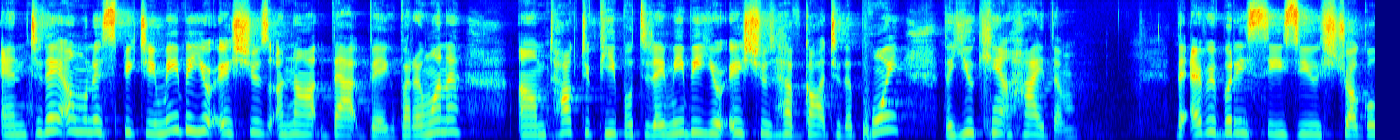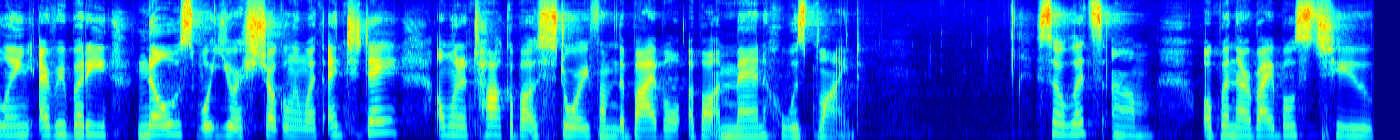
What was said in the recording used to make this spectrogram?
And today I want to speak to you. Maybe your issues are not that big, but I want to um, talk to people today. Maybe your issues have got to the point that you can't hide them. That everybody sees you struggling, everybody knows what you're struggling with. And today I want to talk about a story from the Bible about a man who was blind. So let's um, open our Bibles to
